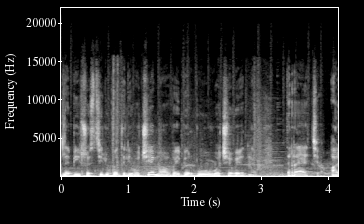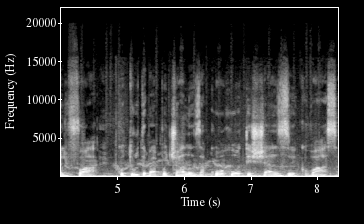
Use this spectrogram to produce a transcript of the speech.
Для більшості любителів очима вибір був очевидним. Третє альфа, котру тебе почали закохувати ще з кваса.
